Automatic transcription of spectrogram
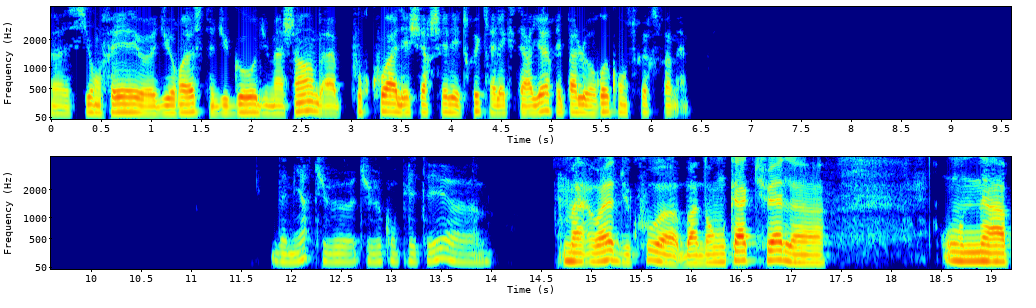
Euh, si on fait euh, du Rust, du Go, du machin, bah, pourquoi aller chercher les trucs à l'extérieur et pas le reconstruire soi-même? Damir, tu veux, tu veux compléter euh? bah, Ouais, du coup, bah, dans mon cas actuel, on n'a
